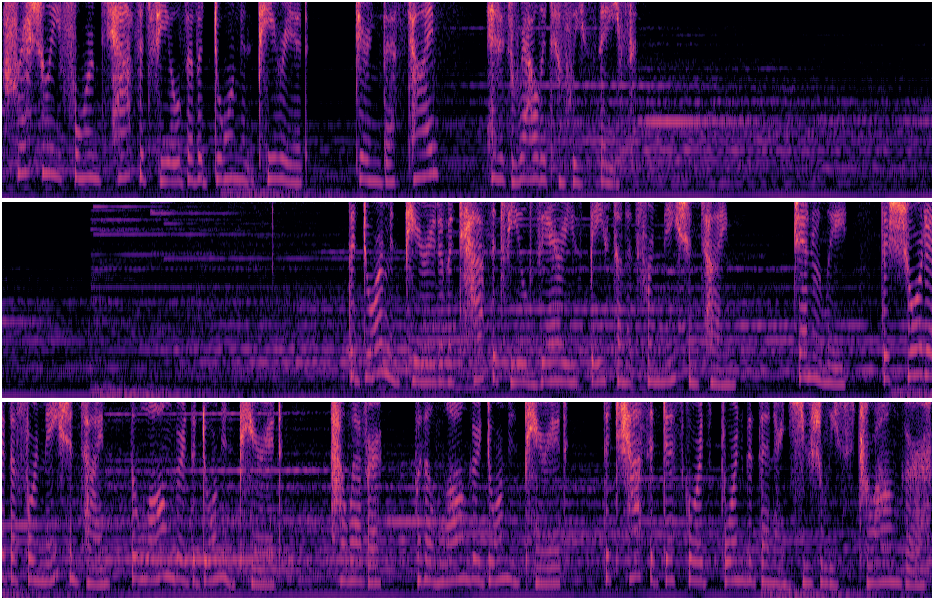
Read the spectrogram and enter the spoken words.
freshly formed tacet fields have a dormant period. During this time, it is relatively safe. Dormant period of a tacet field varies based on its formation time. Generally, the shorter the formation time, the longer the dormant period. However, with a longer dormant period, the tacet discords born within are usually stronger.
